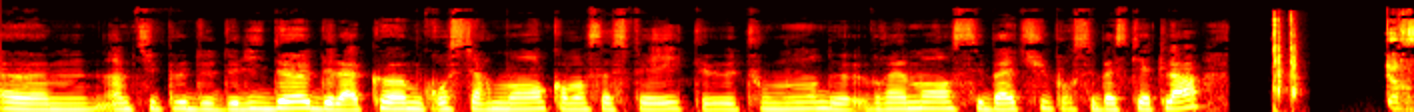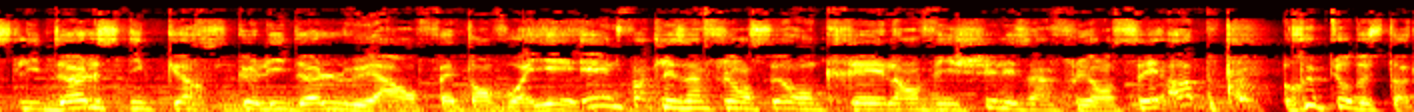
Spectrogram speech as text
euh, un petit peu de, de Lidl, de la com grossièrement, comment ça se fait que tout le monde vraiment s'est battu pour ces baskets-là. Lidl, sneakers que Lidl lui a en fait envoyé. Et une fois que les influenceurs ont créé l'envie chez les influencés, hop, rupture de stock.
